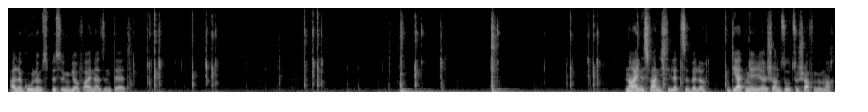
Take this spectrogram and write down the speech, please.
Alle Golems bis irgendwie auf einer sind dead. Nein, es war nicht die letzte Welle. Und die hat mir schon so zu schaffen gemacht.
